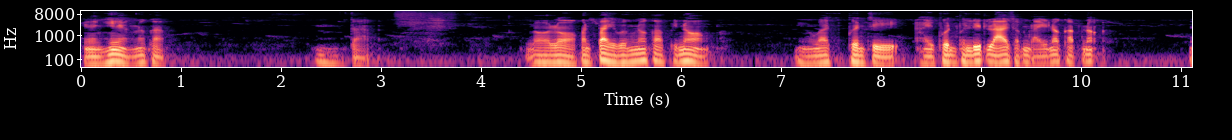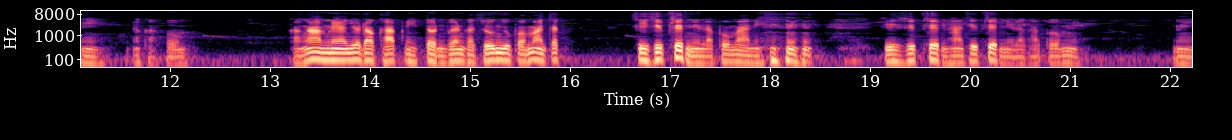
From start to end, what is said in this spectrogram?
แห้งแห้งนะครับอืมก็ รอรอกันไปเบิ่งเนาะครับ พี่น้องว่าเพื่อนสีให้ผลผลิตหลายสำไรเนาะครับเนาะนี่นะครับผมก็งามแน่อยู่ดอกครับ นี่ต้นเพื่อนก็สูงอยู่ประมาณจักสี่สิบเซนนี่แหละประมาณนี้สี่สิบเซนห้าสิบเซนนี่แหละครับ ผมนี่นี่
